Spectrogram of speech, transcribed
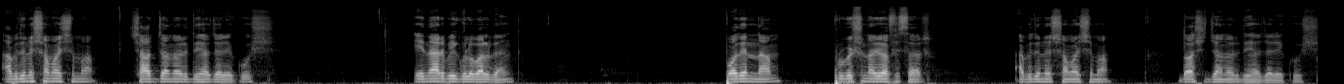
আবেদনের সময়সীমা সাত জানুয়ারি দুই হাজার একুশ। NRB global bank. পদের নাম প্রবেশনারি অফিসার। আবেদনের সময়সীমা দশ জানুয়ারি দুই হাজার একুশ।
